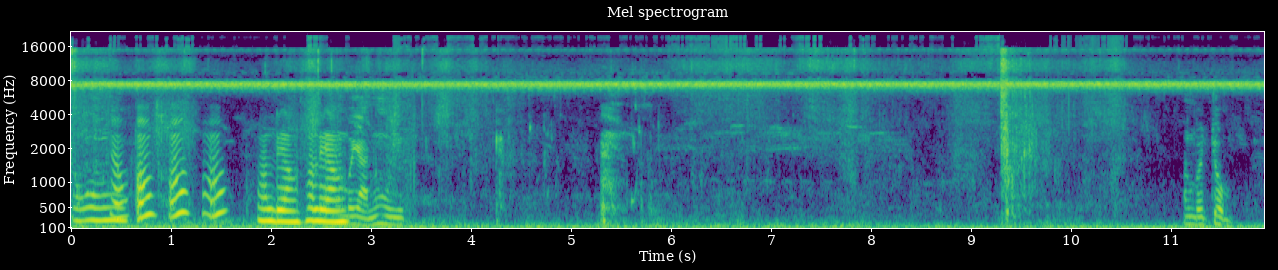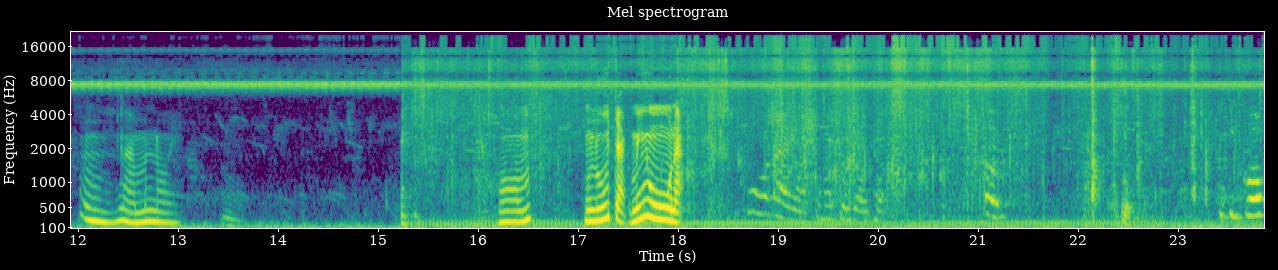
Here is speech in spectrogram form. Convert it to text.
โอ้เอาเอาเอาเอาเอาเรื่องเอาเรื่องบยานงูอยู่มันบ่ จมอืมน้ำมันหน่อยอืมหอมมึงรู้จักไหม่งูน่ะจิกบ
